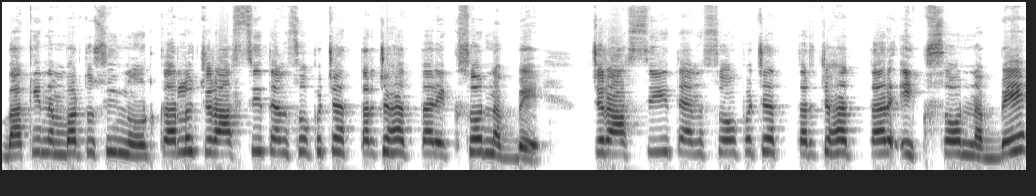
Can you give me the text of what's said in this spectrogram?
ਬਾਕੀ ਨੰਬਰ ਤੁਸੀਂ ਨੋਟ ਕਰ ਲਓ 8437574190 8437574190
